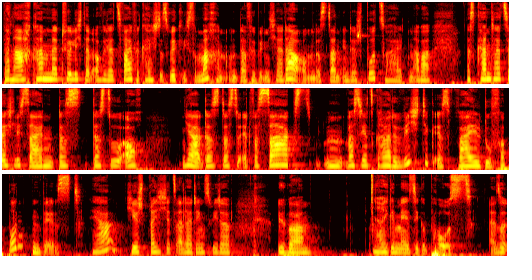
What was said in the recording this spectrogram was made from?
danach kamen natürlich dann auch wieder Zweifel, kann ich das wirklich so machen? Und dafür bin ich ja da, um das dann in der Spur zu halten. Aber es kann tatsächlich sein, dass, dass du auch ja, dass, dass du etwas sagst, was jetzt gerade wichtig ist, weil du verbunden bist. Ja, hier spreche ich jetzt allerdings wieder über regelmäßige Posts. Also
